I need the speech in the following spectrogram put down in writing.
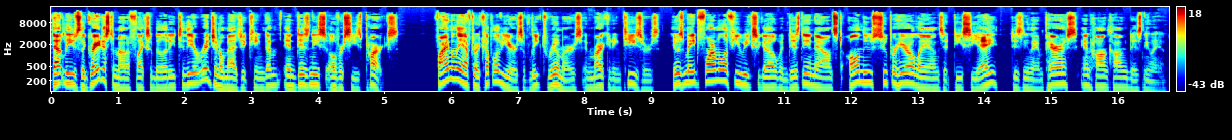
That leaves the greatest amount of flexibility to the original Magic Kingdom and Disney's overseas parks. Finally, after a couple of years of leaked rumors and marketing teasers, it was made formal a few weeks ago when Disney announced all new superhero lands at DCA, Disneyland Paris, and Hong Kong Disneyland.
